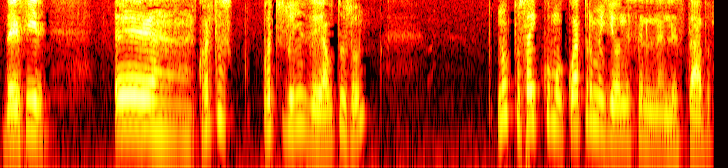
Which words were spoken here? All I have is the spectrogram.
de decir, eh, ¿cuántos, ¿cuántos dueños de autos son? No, pues hay como cuatro millones en el estado.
